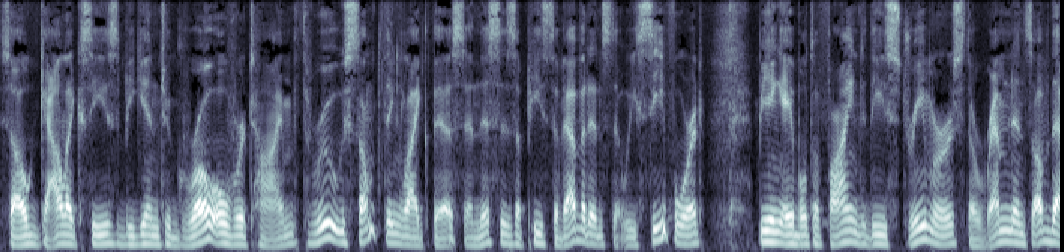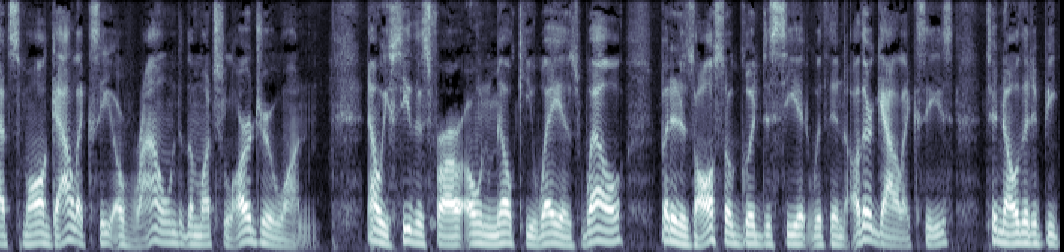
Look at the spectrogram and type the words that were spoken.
So galaxies begin to grow over time through something like this, and this is a piece of evidence that we see for it, being able to find these streamers, the remnants of that small galaxy around the much larger one. Now we see this for our own Milky Way as well, but it is also good to see it within other galaxies to know that it be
